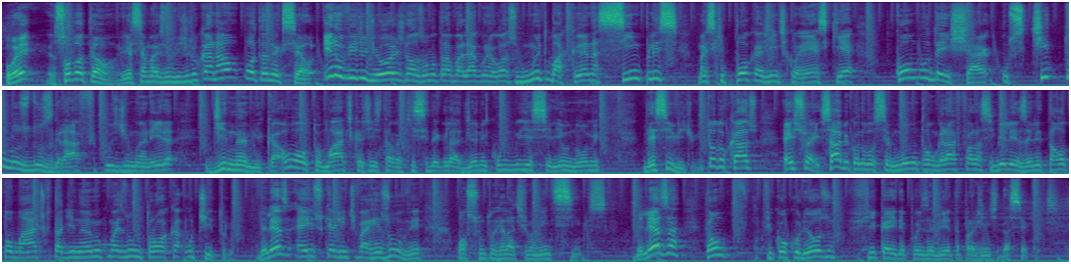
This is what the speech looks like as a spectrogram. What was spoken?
Oi, eu sou o Botão e esse é mais um vídeo do canal Botão Excel. E no vídeo de hoje nós vamos trabalhar com um negócio muito bacana, simples, mas que pouca gente conhece, que é como deixar os títulos dos gráficos de maneira dinâmica ou automática. A gente estava aqui se degladiando em como seria o nome desse vídeo. Em todo caso, é isso aí. Sabe quando você monta um gráfico e fala assim, beleza, ele está automático, está dinâmico, mas não troca o título, beleza? É isso que a gente vai resolver, um assunto relativamente simples. Beleza? Então, ficou curioso? Fica aí depois da vinheta para a gente dar sequência.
